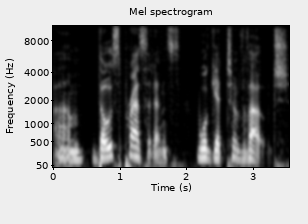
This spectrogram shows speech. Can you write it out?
um, those presidents will get to vote.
